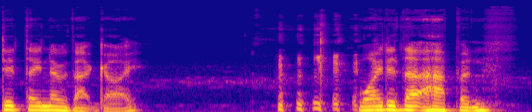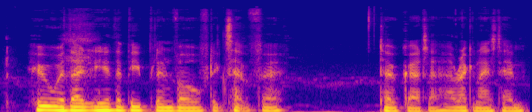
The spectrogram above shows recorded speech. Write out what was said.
did they know that guy? Why did that happen? Who were the other people involved except for Toe Cutter? I recognised him.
